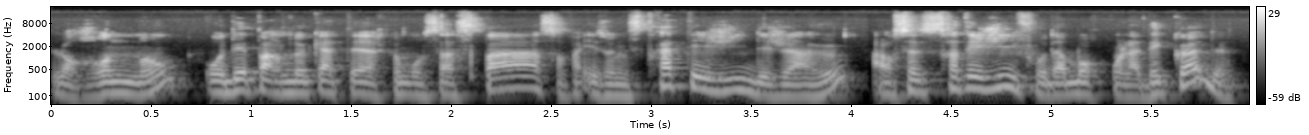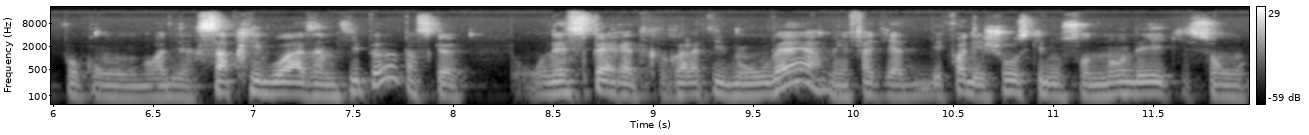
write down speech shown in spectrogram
leur rendement, au départ de locataire, comment ça se passe, enfin ils ont une stratégie déjà eux. Alors cette stratégie, il faut d'abord qu'on la décode, il faut qu'on va dire s'apprivoise un petit peu parce que on espère être relativement ouvert, mais en fait il y a des fois des choses qui nous sont demandées qui sont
